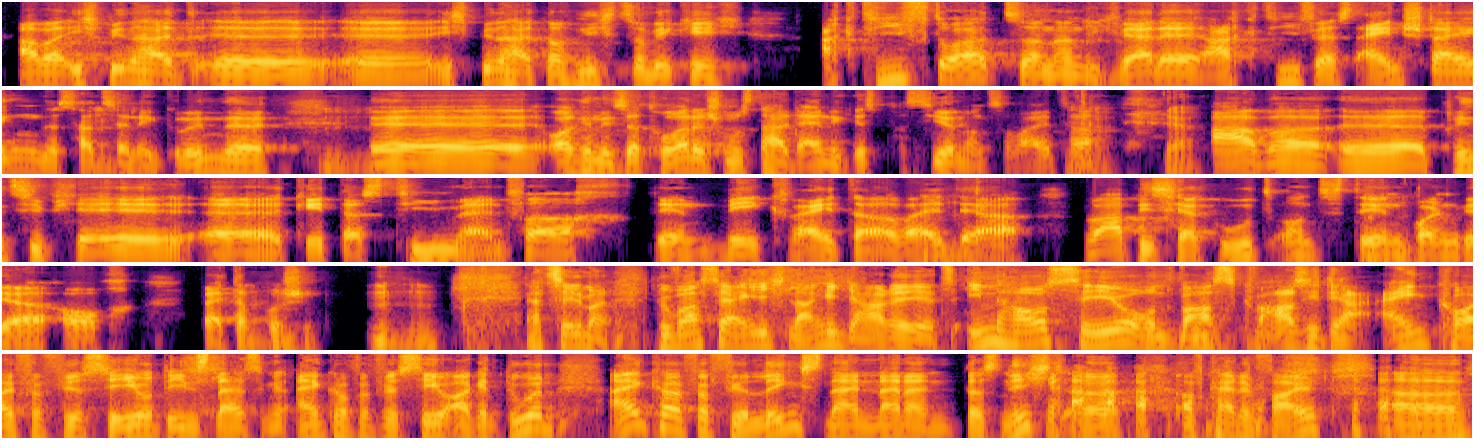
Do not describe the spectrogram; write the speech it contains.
aber ich bin halt, äh, äh, ich bin halt noch nicht so wirklich aktiv dort, sondern ich mhm. werde aktiv erst einsteigen. Das hat seine mhm. Gründe. Mhm. Äh, organisatorisch muss da halt einiges passieren und so weiter. Ja, ja. Aber äh, prinzipiell äh, geht das Team einfach den Weg weiter, weil mhm. der war bisher gut und den mhm. wollen wir auch weiter pushen. Mhm. Erzähl mal, du warst ja eigentlich lange Jahre jetzt Inhouse-SEO und warst mhm. quasi der Einkäufer für SEO-Dienstleistungen, Einkäufer für SEO-Agenturen, Einkäufer für Links. Nein, nein, nein, das nicht, äh, auf keinen Fall. Äh,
